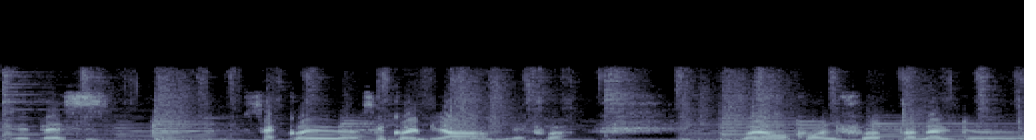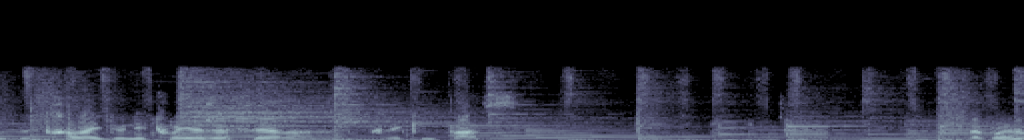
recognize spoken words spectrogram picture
plus épaisse. Ça colle, ça colle bien, hein, des fois. Voilà, encore une fois, pas mal de, travail de nettoyage à faire euh, avec une pince. Ben voilà,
